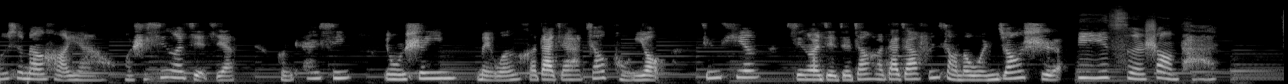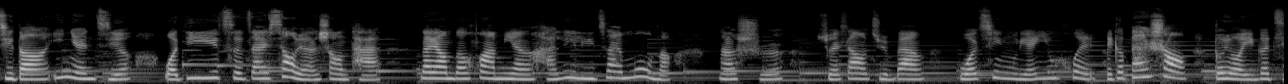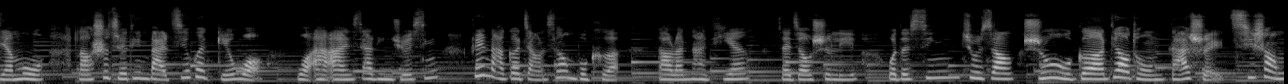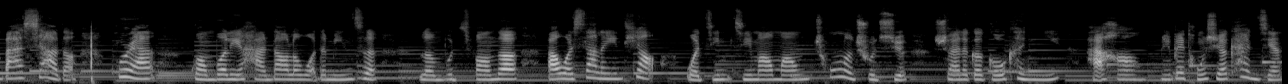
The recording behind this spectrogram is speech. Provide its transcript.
同学们好呀，我是星儿姐姐，很开心用声音美文和大家交朋友。今天星儿姐姐将和大家分享的文章是第一次上台。记得一年级我第一次在校园上台，那样的画面还历历在目呢。那时学校举办国庆联谊会，每个班上都有一个节目，老师决定把机会给我。我暗暗下定决心，非拿个奖项不可。到了那天，在教室里，我的心就像十五个吊桶打水，七上八下的。忽然，广播里喊到了我的名字，冷不防的把我吓了一跳。我急急忙忙冲了出去，摔了个狗啃泥，还好没被同学看见。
